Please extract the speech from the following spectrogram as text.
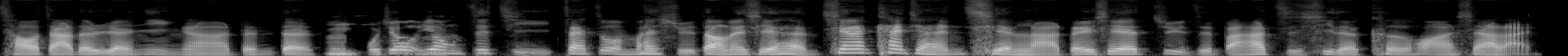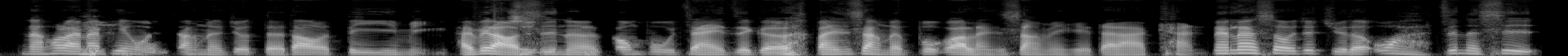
嘈杂的人影啊等等，我就用自己在作文班学到那些很现在看起来很浅啦的一些句子，把它仔细的刻画下来。那后来那篇文章呢，就得到了第一名，还被老师呢公布在这个 班上的布告栏上面给大家看。那那时候就觉得哇，真的是。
